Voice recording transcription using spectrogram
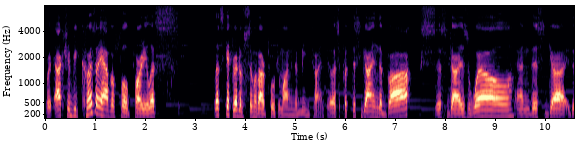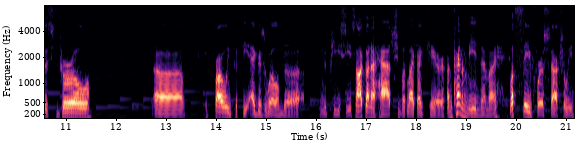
But actually, because I have a full party, let's let's get rid of some of our Pokemon in the meantime. Let's put this guy in the box, this guy as well, and this guy, this girl. Uh, probably put the egg as well in the in the PC. It's not gonna hatch, but like I care. I'm kind of mean, am I? Let's save first, actually.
